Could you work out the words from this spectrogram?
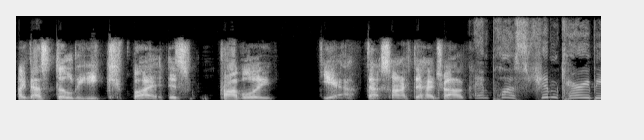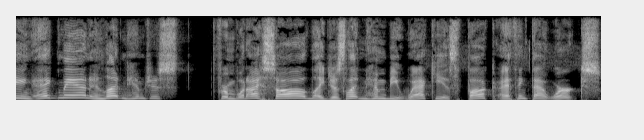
like that's the leak, but it's probably yeah, that Sonic the Hedgehog. And plus, Jim Carrey being Eggman and letting him just from what I saw, like just letting him be wacky as fuck, I think that works.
